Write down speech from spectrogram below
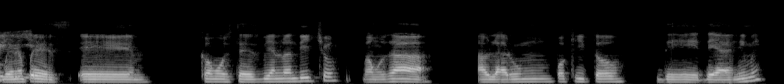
bueno, pues, eh, como ustedes bien lo han dicho, vamos a hablar un poquito de, de anime.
